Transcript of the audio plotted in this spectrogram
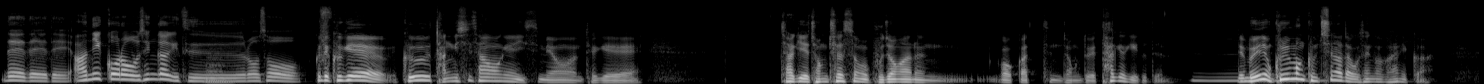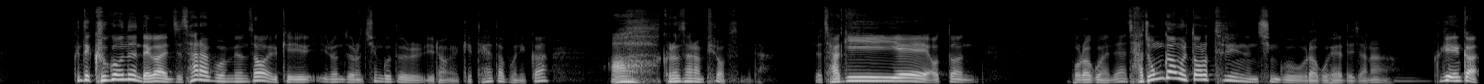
네네네 아닐 거라고 생각이 들어서 근데 그게 그 당시 상황에 있으면 되게 자기의 정체성을 부정하는 것 같은 정도의 타격이거든. 음... 왜냐면 그만큼 친하다고 생각하니까. 근데 그거는 내가 이제 살아보면서 이렇게 이- 이런저런 친구들이랑 이렇게 하다 보니까 아 그런 사람 필요 없습니다. 자, 자기의 어떤 뭐라고 해야 되나 자존감을 떨어뜨리는 친구라고 해야 되잖아. 음. 그게 그러니까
